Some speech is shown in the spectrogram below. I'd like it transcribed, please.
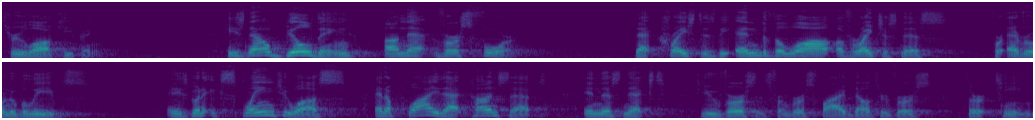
through law keeping. He's now building on that verse 4 that Christ is the end of the law of righteousness for everyone who believes. And he's going to explain to us and apply that concept in this next few verses, from verse 5 down through verse 13.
